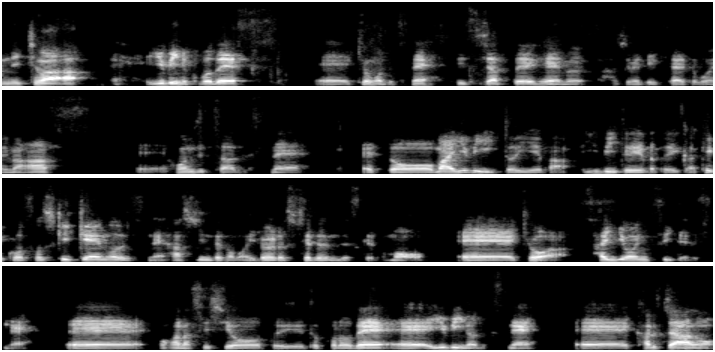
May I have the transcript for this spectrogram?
こんにちは。ゆびの久保です、えー今日もですね、ビズチャット FM 始めていきたいと思います。えー本日はですね、えっと、まあ、ユビといえば、ユビといえばというか、結構組織系のですね、発信とかもいろいろしてるんですけども、えー今日は採用についてですね、えーお話ししようというところで、えー、ユビのですね、えーカルチャーの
